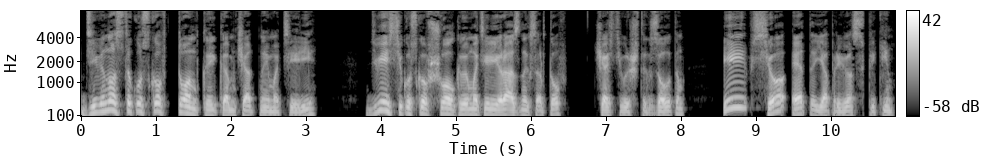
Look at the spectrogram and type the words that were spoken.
90 кусков тонкой камчатной материи, 200 кусков шелковой материи разных сортов, часть вышитых золотом, и все это я привез в Пекин,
